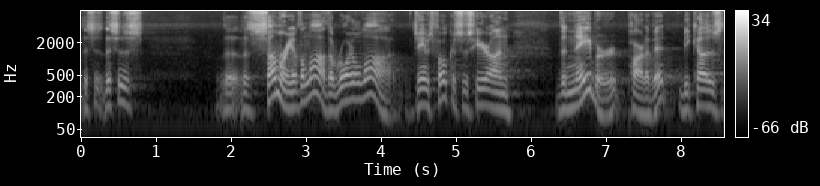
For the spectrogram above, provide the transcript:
This is, this is the, the summary of the law, the royal law. James focuses here on the neighbor part of it because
